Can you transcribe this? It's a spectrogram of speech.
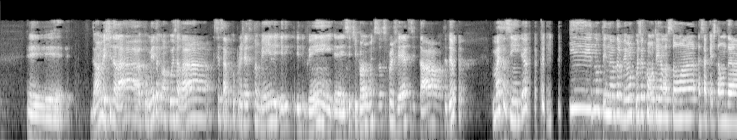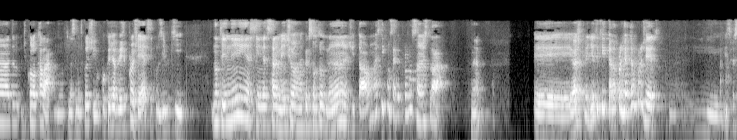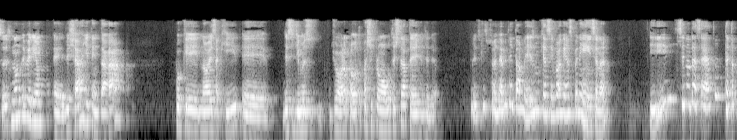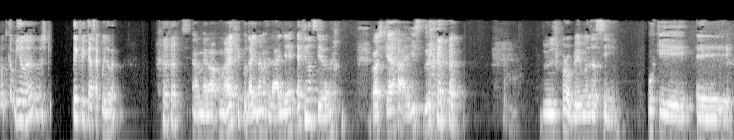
é, dá uma mexida lá, comenta alguma coisa lá, você sabe que o projeto também ele, ele, ele vem é, incentivando muitos outros projetos e tal, entendeu? Mas assim, eu acredito que não tem nada a ver uma coisa com a outra em relação a essa questão da, de colocar lá no financiamento coletivo, porque eu já vejo projetos, inclusive, que não tem nem assim necessariamente uma repercussão tão grande e tal, mas que conseguem aprovações lá, né? É, eu acredito que cada projeto é um projeto e as pessoas não deveriam é, deixar de tentar, porque nós aqui é, decidimos de uma hora para outra partir para uma outra estratégia, entendeu? Acredito que as pessoas devem tentar mesmo, que assim vai ganhar experiência, né? E se não der certo, tenta para outro caminho, né? Acho que tem que ficar essa coisa, né? a, maior, a maior dificuldade, na verdade, é, é, financeira, né? Eu acho que é a raiz do, dos problemas, assim. Porque, é,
